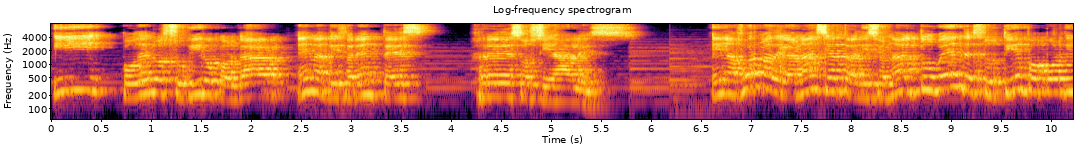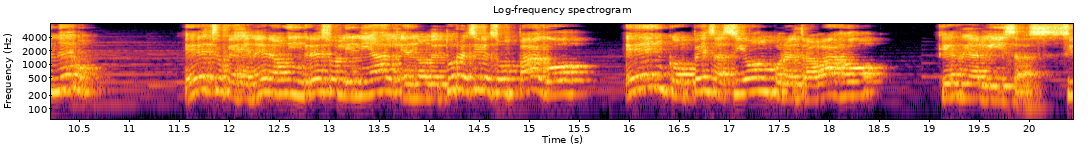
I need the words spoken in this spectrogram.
y poderlo subir o colgar en las diferentes redes sociales. En la forma de ganancia tradicional, tú vendes tu tiempo por dinero, hecho que genera un ingreso lineal en donde tú recibes un pago en compensación por el trabajo que realizas.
